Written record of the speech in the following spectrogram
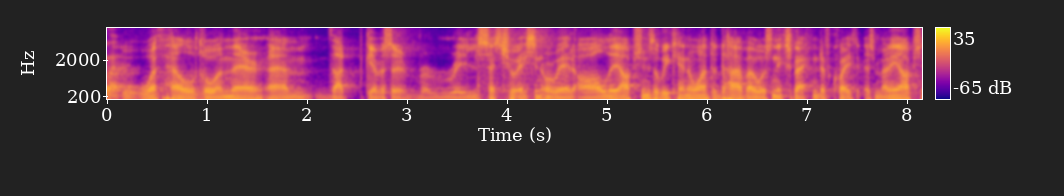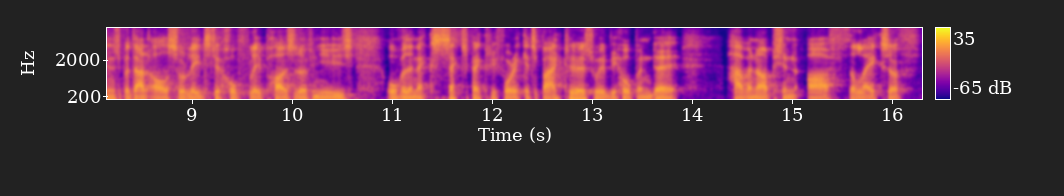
Go ahead. With Hill going there, um, that gave us a, a, real situation where we had all the options that we kind of wanted to have. I wasn't expecting to have quite as many options, but that also leads to hopefully positive news over the next six picks before it gets back to us. We'd be hoping to have an option off the likes of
